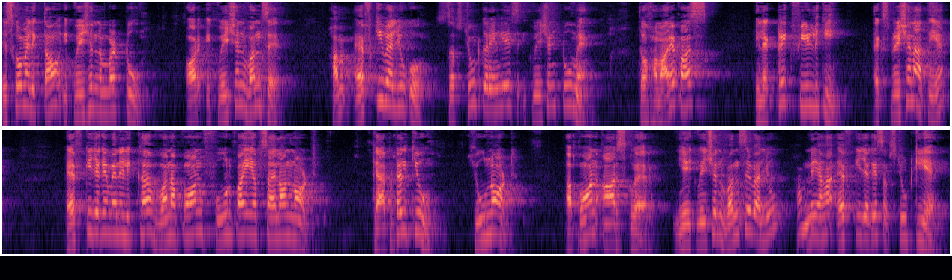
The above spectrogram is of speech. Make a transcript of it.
इसको मैं लिखता हूँ इक्वेशन नंबर टू और इक्वेशन वन से हम एफ़ की वैल्यू को सब्सिट्यूट करेंगे इस इक्वेशन टू में। तो हमारे पास इलेक्ट्रिक फ़ील्ड की एक्सप्रेशन आती है। एफ़ की जगह मैंने लिखा one upon four pi epsilon naught capital Q Q naught upon R square ये इक्वेशन वन से वैल्यू हमने यहाँ एफ़ की जगह सब्सिट्यूट की है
